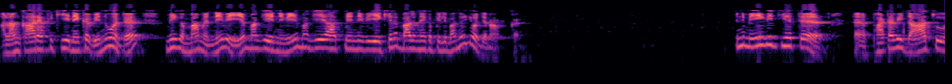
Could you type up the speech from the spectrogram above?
අලංකාරයක් කියන එක වෙනුවට මේක මම නෙවෙයි මගේ නෙවෙයි මගේ ආත්මය නෙවෙයි කියලා බලන එක පිළිබඳව යෝජනාවක් කරනවා. ඉන්නේ මේ විදිහට පඨවි ධාතුව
